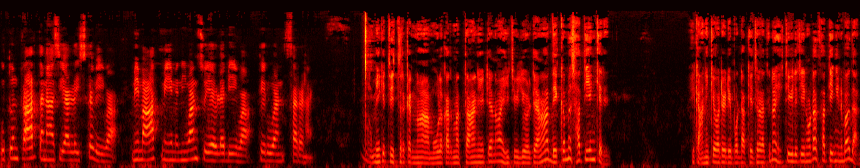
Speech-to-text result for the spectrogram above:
උතුම් ප්‍රාර්ථනා සියල්ල ඉෂ්ට වේවා. මෙම ආත්මයේම නිවන් සුවය ලැබේවා. තෙරුවන් සරණයි. මේකෙත් විස්තර කරනවා මූල කර්මස්ථානයට යනවා හිතවිලි වලට යනවා දෙකම සතියෙන් කෙරෙන. ඒක අනිකේවට වැඩි පොඩ්ඩක් ඉස්සරහට තියෙනවා හිතවිලි තියෙනකොට සතියෙන් ඉන්න බව දාන්න.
